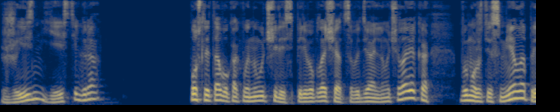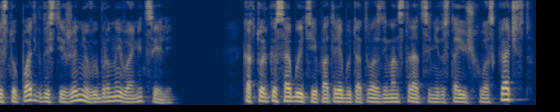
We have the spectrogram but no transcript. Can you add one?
«жизнь есть игра». После того, как вы научились перевоплощаться в идеального человека, вы можете смело приступать к достижению выбранной вами цели. Как только события потребуют от вас демонстрации недостающих у вас качеств,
